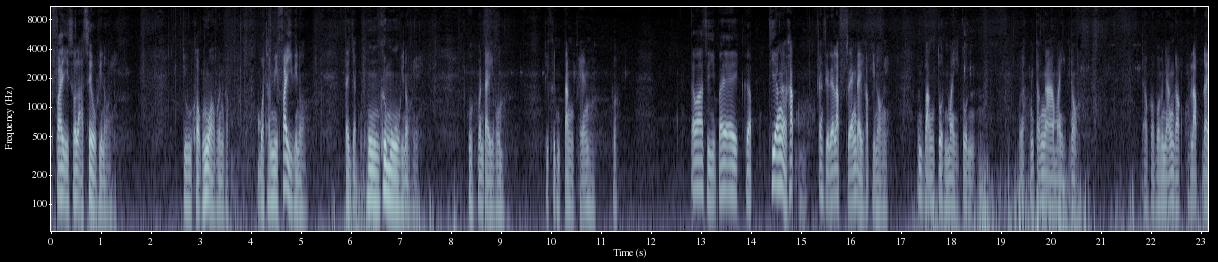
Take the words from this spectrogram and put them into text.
ดไฟโซลาเซลล์พี่น้องอยู่ขอกงัวเพิ่อนครับบ่ทันมีไฟพี่น้อง แต่อยากหุงคือมูพี่น้องเลยบันไดผม ที่ขึ้นตั้งแผงแต่ว่าสีไปเกือบเที่ยงอะครับจังสิได้รับแสงใดครับพี่น้องมันบังต้นใหม่ต้นมีทั้งงาใหม่พี่น้องแต่ก็บ่เป็นยังดอกรับได้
